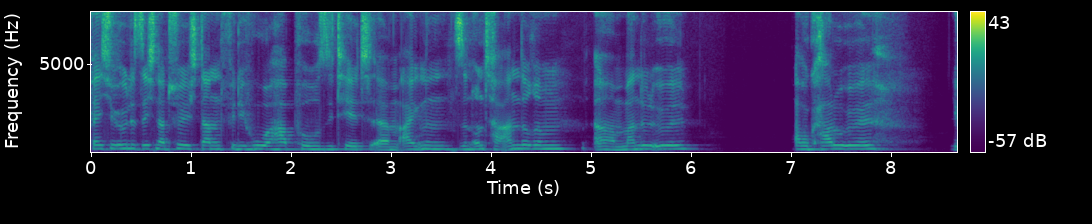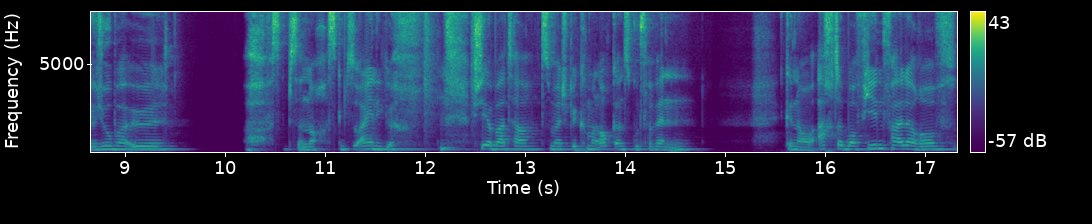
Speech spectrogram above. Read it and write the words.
Welche Öle sich natürlich dann für die hohe Haarporosität ähm, eignen, sind unter anderem ähm, Mandelöl, Avocadoöl, Jojobaöl. Oh, was gibt's denn noch? Es gibt so einige. Shea Butter zum Beispiel kann man auch ganz gut verwenden. Genau, achte aber auf jeden Fall darauf,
